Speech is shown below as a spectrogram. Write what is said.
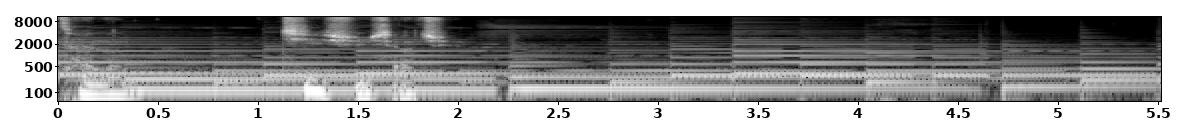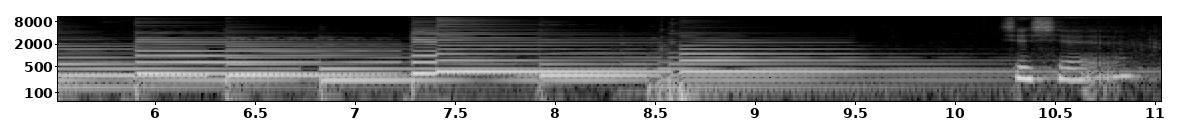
才能继续下去。谢谢。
